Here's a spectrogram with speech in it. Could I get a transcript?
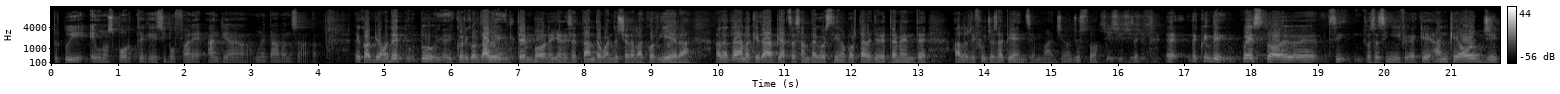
per cui è uno sport che si può fare anche a un'età avanzata. Ecco, abbiamo detto, tu ricordavi il tempo negli anni 70 quando c'era la corriera ad Adano che da Piazza Sant'Agostino portava direttamente al rifugio Sapienza, immagino, giusto? Sì, sì, sì. sì. sì. Eh, e quindi questo eh, si, cosa significa? Che anche oggi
